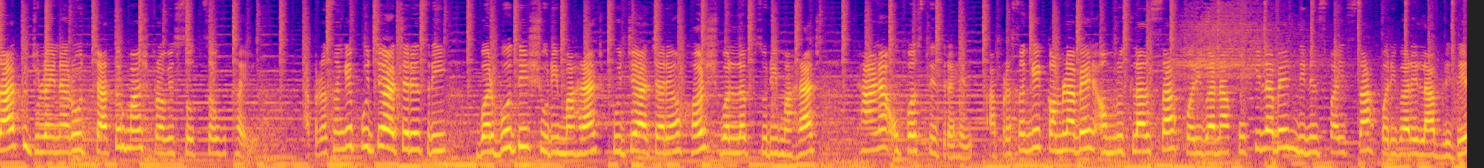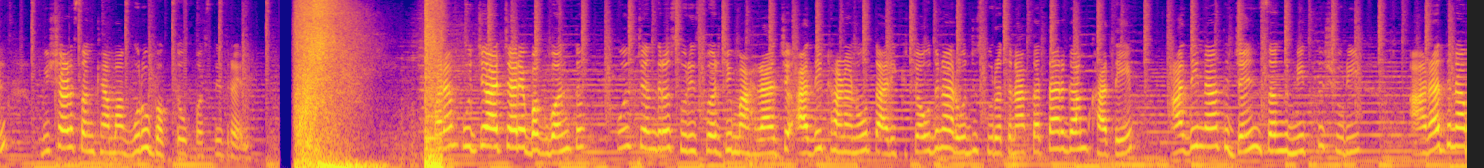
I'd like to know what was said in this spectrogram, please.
સાત જુલાઈના રોજ ચાતુર્માસ પ્રવેશોત્સવ થયેલ આ પ્રસંગે પૂજ્ય આચાર્ય શ્રી વરબોધી સુરી મહારાજ, પૂજ્ય આચાર્ય હર્ષ વલ્લભ સુરી મહારાજ ઠાણા ઉપસ્થિત રહેલ. આ પ્રસંગે કમળાબેન, અમૃતલાલ શાહ, પરિવારના કોકિલાબેન, દિનેશભાઈ શાહ પરિવારે લાભ લીધેલ. વિશાળ સંખ્યામાં ગુરુ ભક્તો ઉપસ્થિત રહેલ. પરમ પૂજ્ય આચાર્ય ભગવંત, કુલચંદ્ર સુરેશ્વરજી મહારાજ, આદિ ઠાણાનું તારીખ ચૌદના રોજ સુરતના કતારગામ ખાતે આદિનાથ જૈન સંઘ નિત્ય સુરી આરાધના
